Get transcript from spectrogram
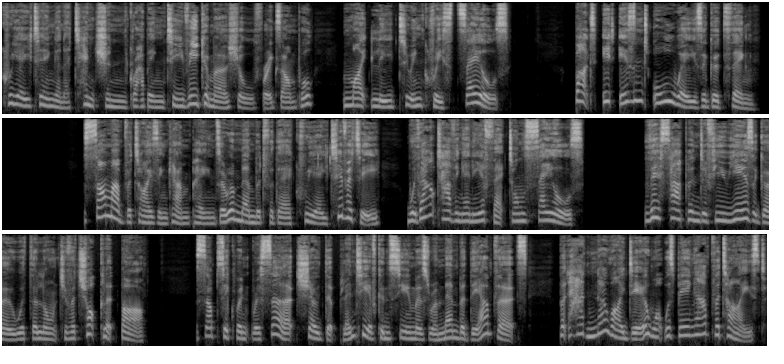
Creating an attention-grabbing TV commercial, for example, might lead to increased sales. But it isn't always a good thing. Some advertising campaigns are remembered for their creativity without having any effect on sales. This happened a few years ago with the launch of a chocolate bar. Subsequent research showed that plenty of consumers remembered the adverts, but had no idea what was being advertised.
